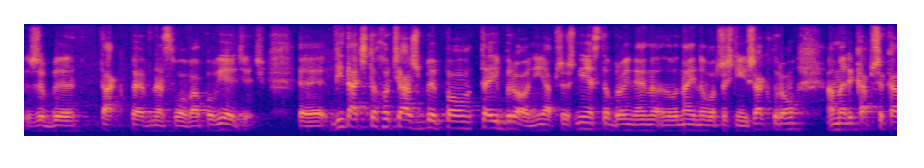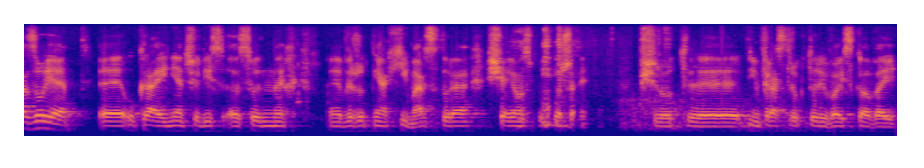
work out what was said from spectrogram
żeby tak pewne słowa powiedzieć. E, widać to chociażby po tej broni, a przecież nie jest to broń najnowocześniejsza, którą Ameryka przekazuje e, Ukrainie, czyli słynnych e, wyrzutniach HIMARS, które sieją spustoszenie wśród infrastruktury wojskowej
